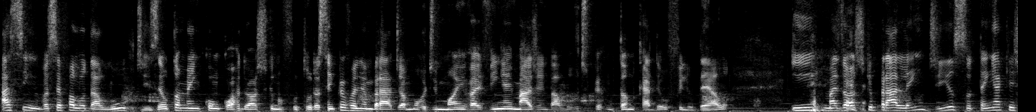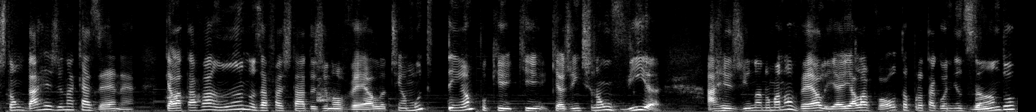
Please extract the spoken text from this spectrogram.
Assim, você falou da Lourdes, eu também concordo, eu acho que no futuro eu sempre vou lembrar de Amor de Mãe, vai vir a imagem da Lourdes perguntando cadê o filho dela. E, mas eu acho que para além disso, tem a questão da Regina Casé, né? Que ela estava anos afastada de novela, tinha muito tempo que, que, que a gente não via a Regina numa novela. E aí ela volta protagonizando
